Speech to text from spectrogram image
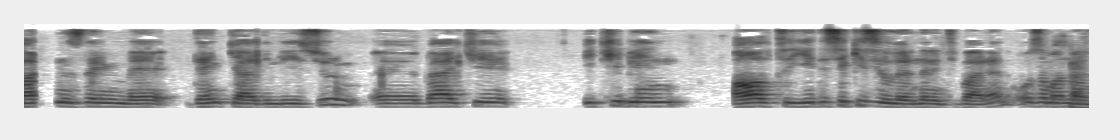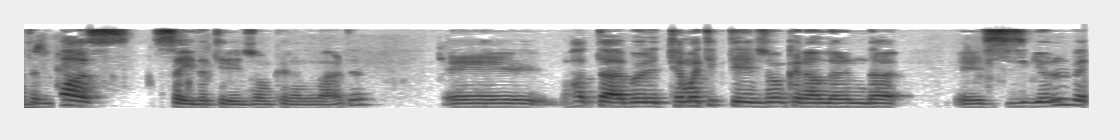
parkınızdayım ve denk geldiğimde izliyorum. E, belki 2006, 7, 8 yıllarından itibaren o zamanlar tabii daha sayıda televizyon kanalı vardı. E, hatta böyle tematik televizyon kanallarında e, sizi görür ve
